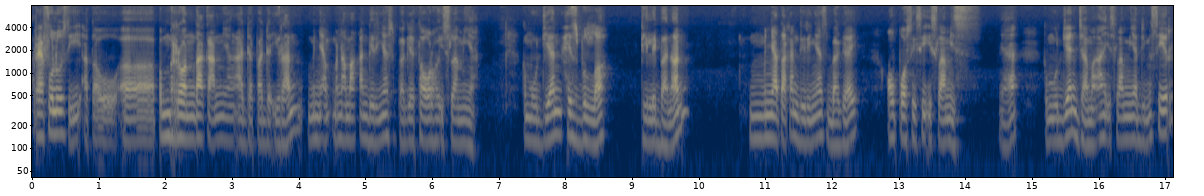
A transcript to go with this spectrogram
Revolusi atau uh, pemberontakan yang ada pada Iran menamakan dirinya sebagai tauroh Islamiyah. Kemudian hezbollah di Lebanon menyatakan dirinya sebagai oposisi Islamis, ya. Kemudian Jamaah Islamiyah di Mesir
